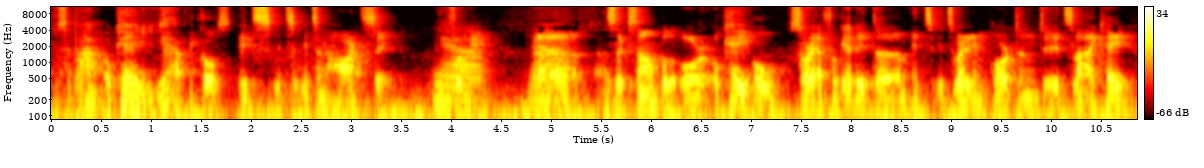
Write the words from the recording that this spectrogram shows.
you said, ah, okay, yeah, because it's it's it's an hard thing for me. Yeah. Uh, as example, or okay, oh, sorry, I forget it. Um, it's it's very important. It's like, hey,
